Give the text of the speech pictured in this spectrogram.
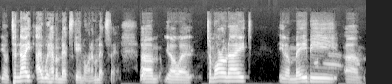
you know, tonight I would have a Mets game on. I'm a Mets fan. Yeah. Um, you know, uh, tomorrow night, you know, maybe, um,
